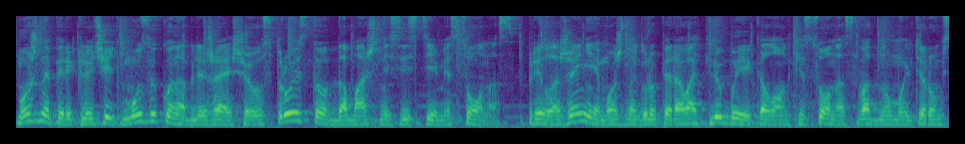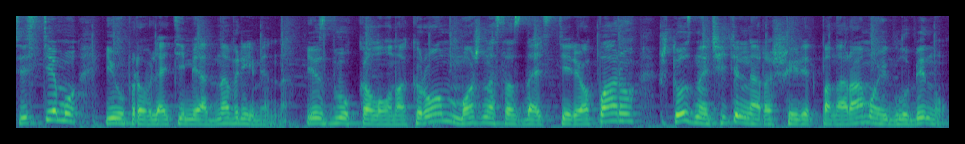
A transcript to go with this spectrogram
можно переключить музыку на ближайшее устройство в домашней системе Sonos. В приложении можно группировать любые колонки Sonos в одну мультирум-систему и управлять ими одновременно. Из двух колонок ROM можно создать стереопару, что значительно расширит панораму и глубину.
